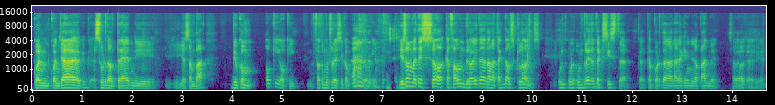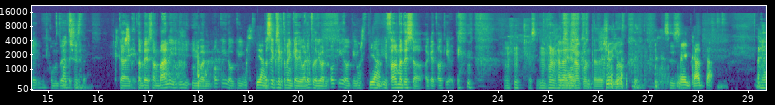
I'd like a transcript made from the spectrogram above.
quan, quan ja surt del tren i, i ja se'n va. Diu com, oki, oki. Fa com un soroll així com, oki, oki. I és el mateix so que fa un droide de l'atac dels clons, un, un, un droide taxista que, que porta Anakin i la Padme, sabeu? Que, aquell, com un droide Pot ser. taxista. Que Sí. també se'n van i, i, i diuen, oki, oki. Hòstia, No sé exactament què diuen, eh? però diuen, oki, oki. Hòstia. I, I fa el mateix so, aquest oki, oki. Sí, No me'n va donar compte d'això jo. sí, sí. m'encanta. No,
